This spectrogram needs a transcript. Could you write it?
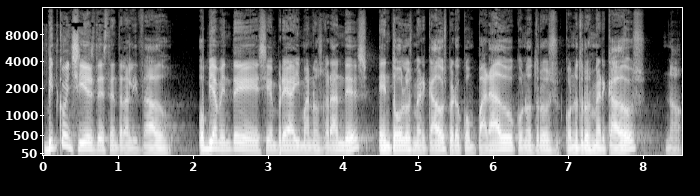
Bitcoin sí es descentralizado. Obviamente siempre hay manos grandes en todos los mercados, pero comparado con otros, con otros mercados, no.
